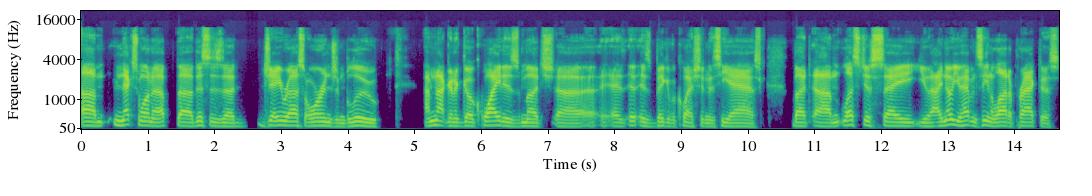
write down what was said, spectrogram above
um, next one up, uh, this is a J Russ orange and blue. I'm not going to go quite as much uh, as, as big of a question as he asked, but um, let's just say you. I know you haven't seen a lot of practice,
